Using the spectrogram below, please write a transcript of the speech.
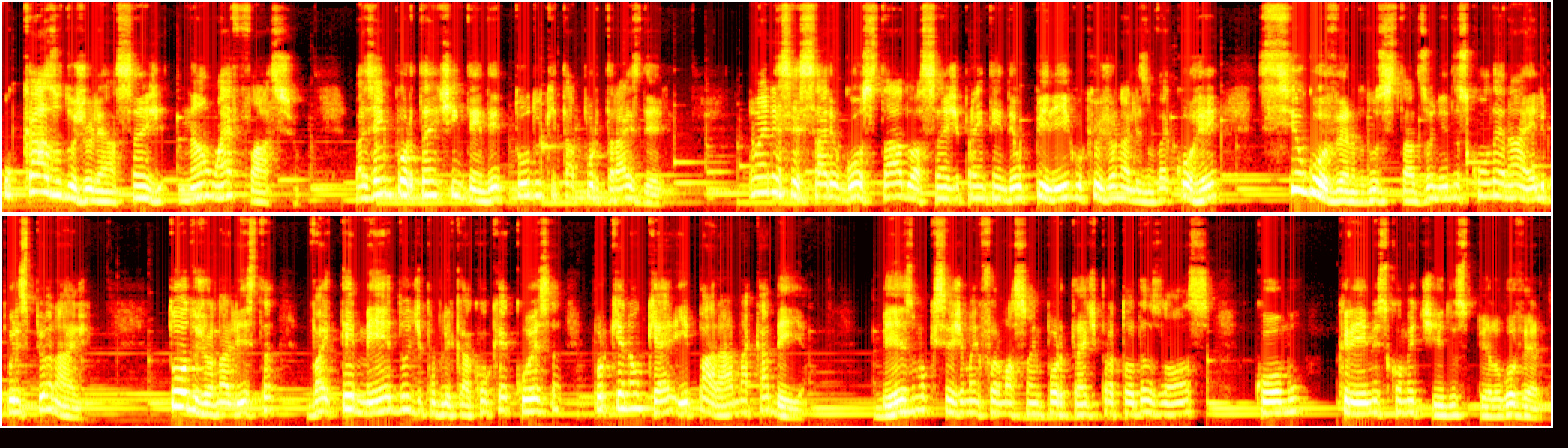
O caso do Julian Assange não é fácil, mas é importante entender tudo o que está por trás dele. Não é necessário gostar do Assange para entender o perigo que o jornalismo vai correr se o governo dos Estados Unidos condenar ele por espionagem. Todo jornalista vai ter medo de publicar qualquer coisa porque não quer ir parar na cadeia, mesmo que seja uma informação importante para todas nós, como crimes cometidos pelo governo.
